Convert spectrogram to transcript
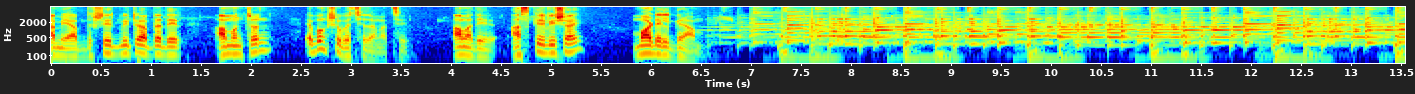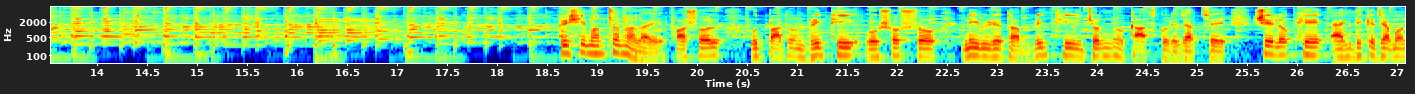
আমি আব্দুল শহীদ মিটু আপনাদের আমন্ত্রণ এবং শুভেচ্ছা জানাচ্ছি। আমাদের আজকের বিষয়, মডেল গ্রাম। কৃষি মন্ত্রণালয় ফসল উৎপাদন বৃদ্ধি ও শস্য নিবিড়তা বৃদ্ধির জন্য কাজ করে যাচ্ছে। সে লক্ষ্যে একদিকে যেমন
